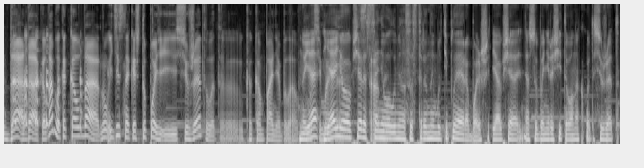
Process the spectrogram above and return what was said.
Да, да, колда была как колда. Ну, единственное, конечно, тупой сюжет, вот, э, как компания была. Но я, я ее вообще странная. расценивал именно со стороны мультиплеера больше. Я вообще особо не рассчитывал на какой-то сюжет.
